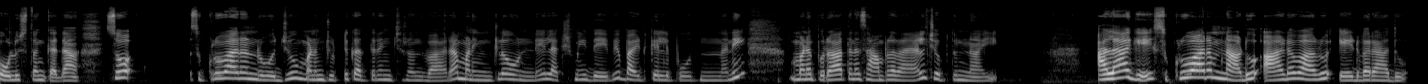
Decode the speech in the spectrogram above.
పోలుస్తాం కదా! సో శుక్రవారం రోజు మనం జుట్టు కత్తిరించడం ద్వారా మన ఇంట్లో ఉండే లక్ష్మీదేవి బయటకు వెళ్ళిపోతుందని మన పురాతన సాంప్రదాయాలు చెబుతున్నాయి. అలాగే శుక్రవారం నాడు ఆడవారు ఏడవరాదు.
